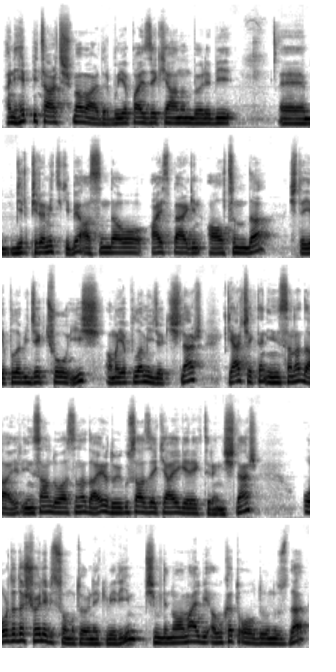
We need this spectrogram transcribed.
Hani hep bir tartışma vardır. Bu yapay zekanın böyle bir e, bir piramit gibi aslında o iceberg'in altında işte yapılabilecek çoğu iş ama yapılamayacak işler gerçekten insana dair, insan doğasına dair duygusal zekayı gerektiren işler. Orada da şöyle bir somut örnek vereyim. Şimdi normal bir avukat olduğunuzda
